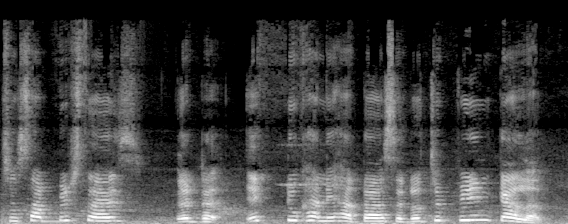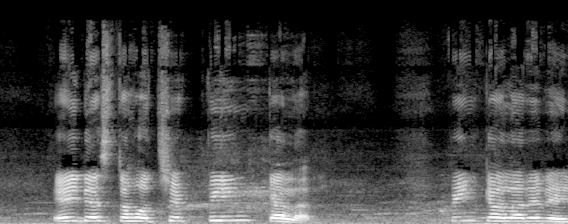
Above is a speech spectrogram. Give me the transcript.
হচ্ছে ছাব্বিশ সাইজ এটা একটুখানি হাতা আছে, এটা হচ্ছে পিঙ্ক কালার এই ড্রেসটা হচ্ছে পিঙ্ক কালার পিঙ্ক কালারের এই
